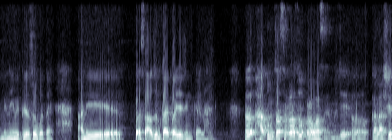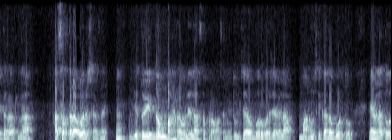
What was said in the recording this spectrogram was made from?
मी नेहमी तुझ्यासोबत आहे. आणि बस अजून काय पाहिजे जिंकायला? हा तुमचा सगळा जो प्रवास आहे म्हणजे कला क्षेत्रातला हा सतरा वर्षाचा आहे. म्हणजे तो एकदम भारावलेला असा प्रवास आहे. म्हणजे तुमच्या बरोबर ज्यावेळेला माणूस एखादा बोलतो त्यावेळेला तो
